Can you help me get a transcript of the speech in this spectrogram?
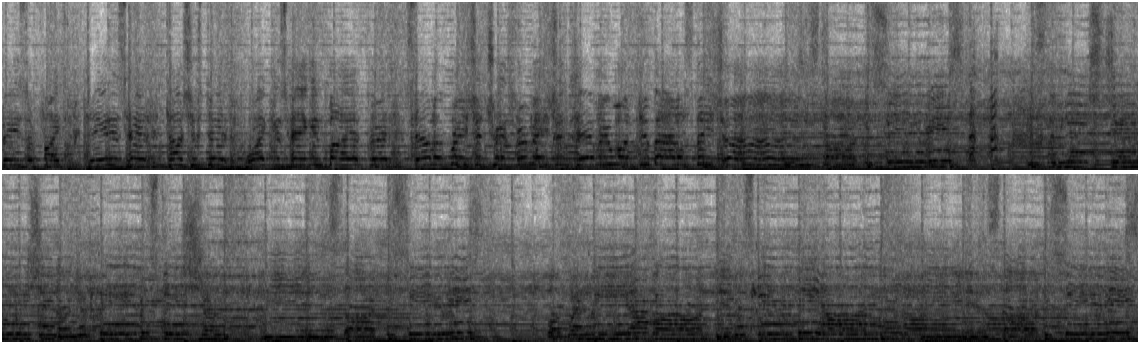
phaser fights, Data's head, Tasha's dead, Riker's hanging by a thread, celebration, transformations, everyone to battle station. Start the series. It's the next generation on your favorite station. We didn't start the series, but when we are gone, it'll still be on. We didn't start the series.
